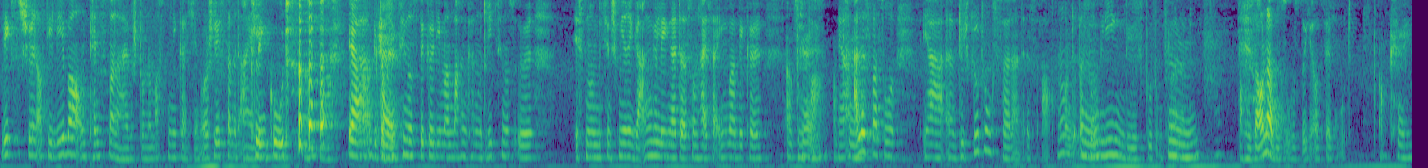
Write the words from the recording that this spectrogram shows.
legst es schön auf die Leber und pennst mal eine halbe Stunde, machst ein Nickerchen oder schläfst damit ein. Klingt gut. Super. ja, ja, okay. gibt auch Rizinuswickel, die man machen kann mit Rizinusöl. Ist nur ein bisschen schwierige Angelegenheit, da ist so ein heißer Ingwerwickel. Okay, super. Okay. Ja, alles, was so ja, äh, durchblutungsfördernd ist auch. Ne? Und was mhm. so im Liegen die Durchblutung fördert. Mhm. Auch ein Saunabesuch ist durchaus sehr gut. Okay.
